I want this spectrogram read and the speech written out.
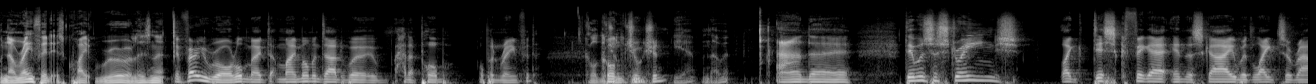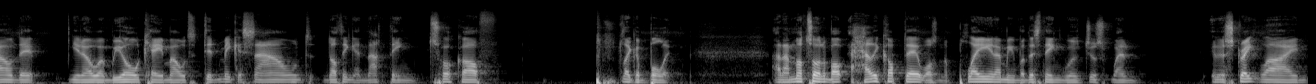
Now, Rainford is quite rural, isn't it? Very rural. My my mum and dad were had a pub up in Rainford. Called the Called Junction. Junction. Yeah, I know it. and uh, there was a strange like disc figure in the sky with lights around it you know and we all came out didn't make a sound nothing and that thing took off like a bullet and i'm not talking about a helicopter it wasn't a plane i mean but this thing was just went in a straight line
